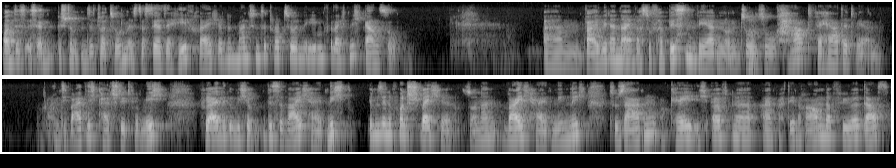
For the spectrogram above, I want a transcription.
Und es ist in bestimmten Situationen ist das sehr, sehr hilfreich und in manchen Situationen eben vielleicht nicht ganz so. Ähm, weil wir dann einfach so verbissen werden und so, so hart verhärtet werden. Und die Weiblichkeit steht für mich für eine gewisse Weichheit. Nicht im Sinne von Schwäche, sondern Weichheit. Nämlich zu sagen, okay, ich öffne einfach den Raum dafür, dass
